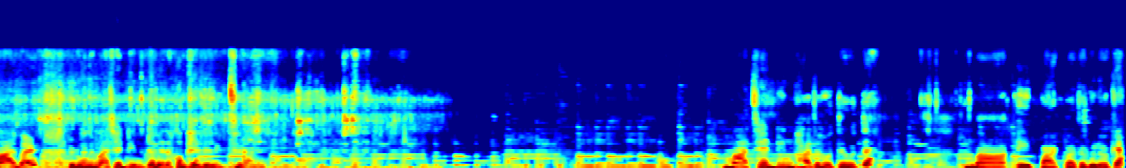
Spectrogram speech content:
মা এবার রুই মাছের ডিমটা দেখো ভেজে নিচ্ছে। মাছের ডিম ভাজা হতে হতে মা এই পাট পাতাগুলোকে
